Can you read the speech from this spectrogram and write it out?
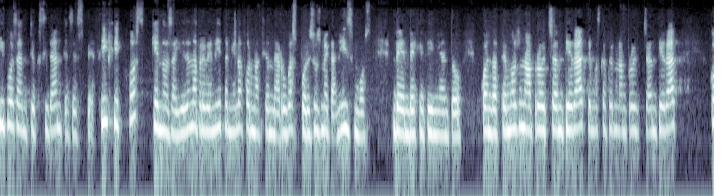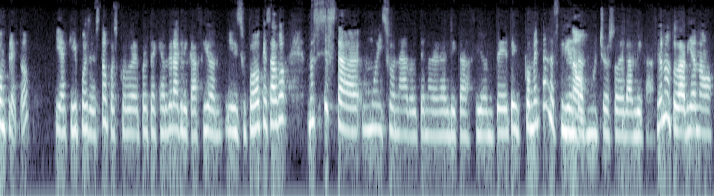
tipos de antioxidantes específicos que nos ayuden a prevenir también la formación de arrugas por esos mecanismos de envejecimiento. Cuando hacemos una approach antiedad, tenemos que hacer una approach antiedad completo. Y aquí, pues esto, pues proteger de la glicación. Y supongo que es algo, no sé si está muy sonado el tema de la glicación. ¿Te, comentan las clientes mucho esto de la glicación o todavía no,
